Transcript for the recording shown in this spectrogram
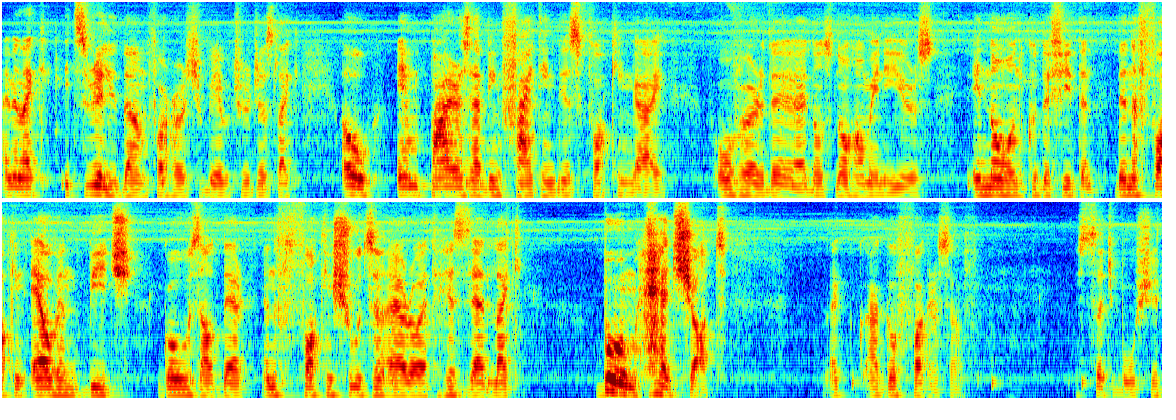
I mean, like, it's really dumb for her to be able to just like, oh, empires have been fighting this fucking guy over the, I don't know how many years, and no one could defeat them. Then a fucking elven bitch goes out there and fucking shoots an arrow at his head like, boom, headshot. Like, uh, go fuck such bullshit.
